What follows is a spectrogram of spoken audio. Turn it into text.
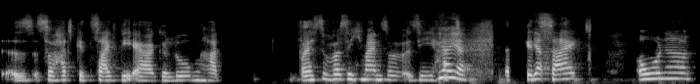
äh, so hat gezeigt, wie er gelogen hat. Weißt du, was ich meine? So, sie hat ja, ja. gezeigt, ja ohne,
